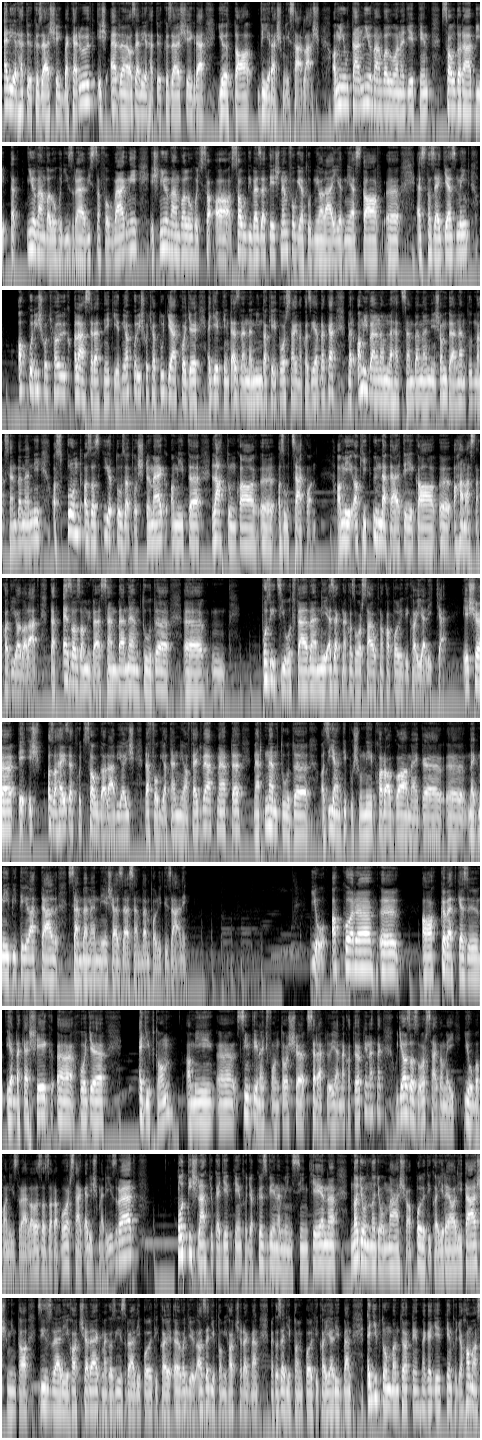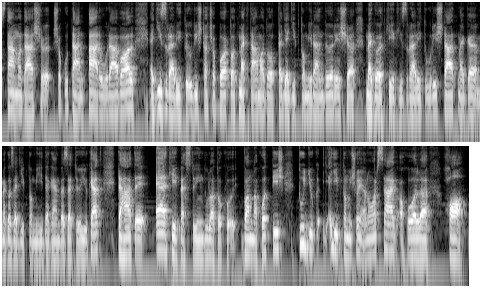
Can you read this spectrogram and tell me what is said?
elérhető közelségbe került, és erre az elérhető közelségre jött a véres mészárlás. Ami után nyilvánvalóan egyébként Szaudarábi, tehát nyilvánvaló, hogy Izrael vissza fog vágni, és nyilvánvaló, hogy a szaudi vezetés nem fogja tudni aláírni ezt, a, ezt az egyezményt, akkor is, hogyha ők alá szeretnék írni, akkor is, hogyha tudják, hogy egyébként ez lenne mind a két országnak az érdeke, mert amivel nem lehet szembe menni, és amivel nem tudnak szembe menni, az pont az az írtózatos tömeg, amit láttunk a, az utcákon ami, akik ünnepelték a, a Hamasnak a diadalát. Tehát ez az, amivel szemben nem tud ö, ö, pozíciót felvenni ezeknek az országoknak a politikai elitje. És, és az a helyzet, hogy Szaudarábia is le fogja tenni a fegyvert, mert, mert nem tud az ilyen típusú népharaggal, meg, meg népítélettel szembe menni, és ezzel szemben politizálni. Jó, akkor a következő érdekesség, hogy Egyiptom ami szintén egy fontos szereplője ennek a történetnek. Ugye az az ország, amelyik jóba van Izrael, az az arab ország, elismeri Izraelt, ott is látjuk egyébként, hogy a közvélemény szintjén nagyon-nagyon más a politikai realitás, mint az izraeli hadsereg, meg az izraeli politikai, vagy az egyiptomi hadseregben, meg az egyiptomi politikai elitben. Egyiptomban történt meg egyébként, hogy a Hamas támadás sok után pár órával egy izraeli turista csoportot megtámadott egy egyiptomi rendőr, és megölt két izraeli turistát, meg, meg az egyiptomi idegenvezetőjüket. Tehát elképesztő indulatok vannak ott is. Tudjuk, Egyiptom is olyan ország, ahol eh, ha,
